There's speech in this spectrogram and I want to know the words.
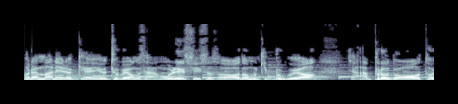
오랜만에 이렇게 유튜브 영상 올릴 수 있어서 너무 기쁘고요. 자, 앞으로도 더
